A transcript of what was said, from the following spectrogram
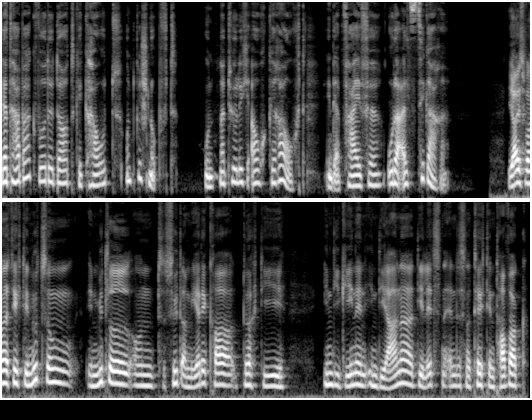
Der Tabak wurde dort gekaut und geschnupft und natürlich auch geraucht, in der Pfeife oder als Zigarre. Ja, es war natürlich die Nutzung in Mittel- und Südamerika durch die indigenen Indianer, die letzten Endes natürlich den Tabak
